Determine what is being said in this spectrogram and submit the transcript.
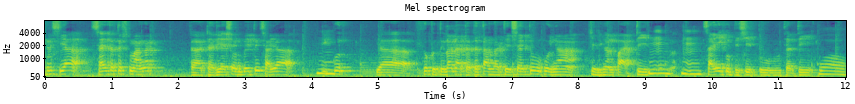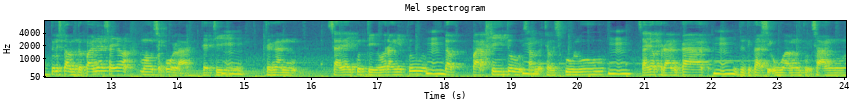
terus ya saya tetap semangat Nah, dari SMP itu saya Hmm. ikut ya kebetulan ada tetangga desa itu punya gilingan padi gitu, Mbak. hmm. saya ikut di situ jadi Wow. terus tahun depannya saya mau sekolah jadi Hmm. dengan saya ikut di orang itu setiap pagi itu sampai jam 10 Hmm. saya berangkat itu dikasih uang untuk sangu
